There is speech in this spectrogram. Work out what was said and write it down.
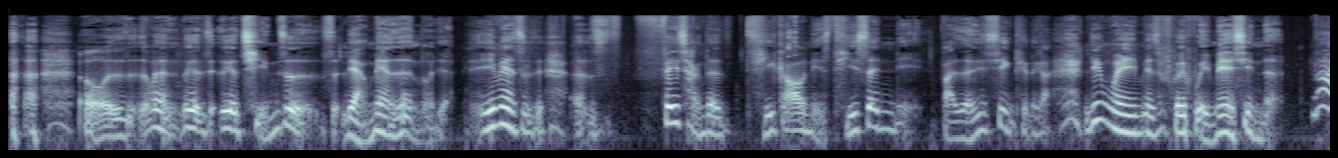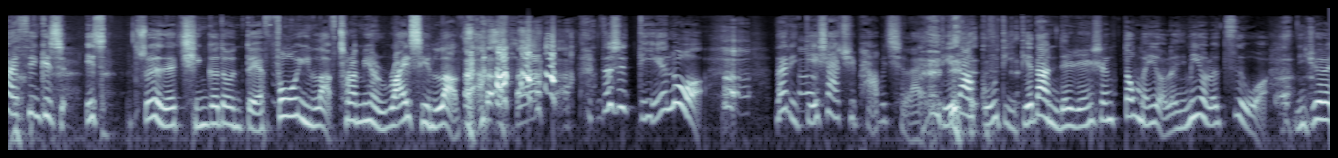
我问那个那个情字是两面刃，我觉得一面是呃非常的提高你、提升你，把人性提那个；另外一面是会毁灭性的。No, I think it's it's 所有的情歌都对，fall in love 从来没有 rise in love，都是跌落。那你跌下去爬不起来，跌到谷底，跌到你的人生都没有了，你没有了自我。你觉得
